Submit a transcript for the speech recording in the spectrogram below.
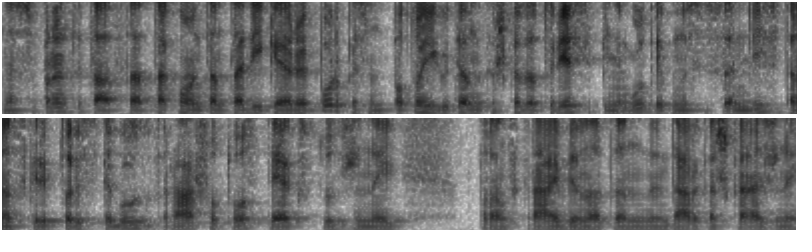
Nesupranti, tą, tą, tą kontentą reikia repurpesinti. Po to, jeigu ten kažkada turėsi pinigų, taip nusisamdysi transkriptorius, tegul rašo tuos tekstus, žinai transkribina ten dar kažką, žinai.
